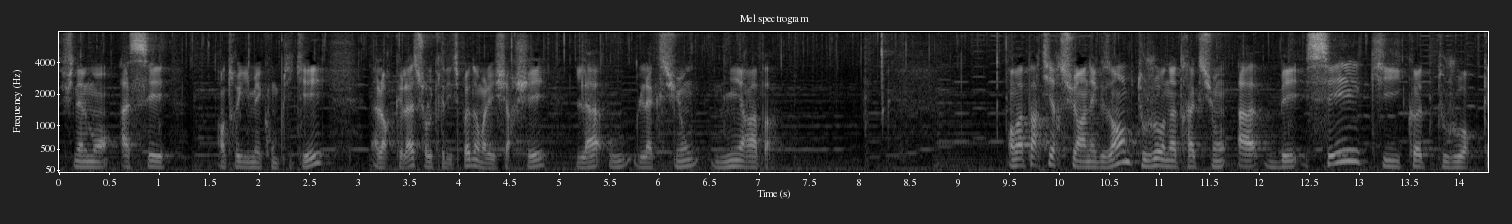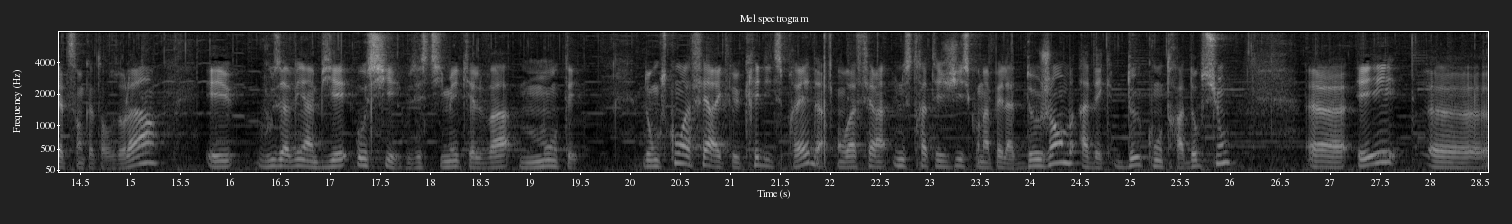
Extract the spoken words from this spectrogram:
finalement assez entre guillemets compliqué, alors que là, sur le crédit spread, on va aller chercher là où l'action n'ira pas. On va partir sur un exemple, toujours notre action ABC qui cote toujours 414 dollars et vous avez un biais haussier, vous estimez qu'elle va monter. Donc ce qu'on va faire avec le credit spread, on va faire une stratégie ce qu'on appelle à deux jambes avec deux contrats d'options Euh, et euh,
